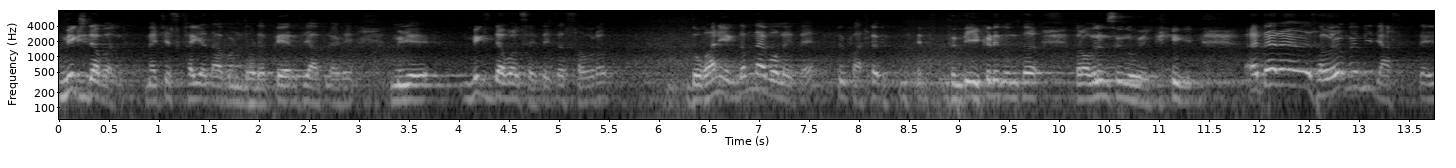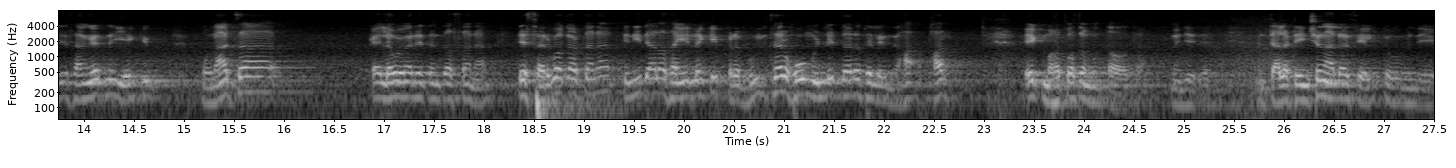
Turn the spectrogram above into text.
मिक्स डबल मॅचेस खाई आता आपण थोडं पेअरचे आपल्याकडे म्हणजे मिक्स डबल्स आहे त्याच्यात सौरभ. दोघांनी एकदम नाही बोलायचं आहे. पाच ती इकडे तुमचं प्रॉब्लेम सुरू होईल. तर सौरभ मी जास्त त्याचे सांगत नाही आहे की कोणाचा काही लव वगैरे त्यांचं असताना ते सर्व करताना तिने त्याला सांगितलं की प्रभू जर हो म्हणले तरच हे लग्न हा फार एक महत्त्वाचा मुद्दा होता. म्हणजे ते. त्याला टेन्शन आलं असेल तो म्हणजे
